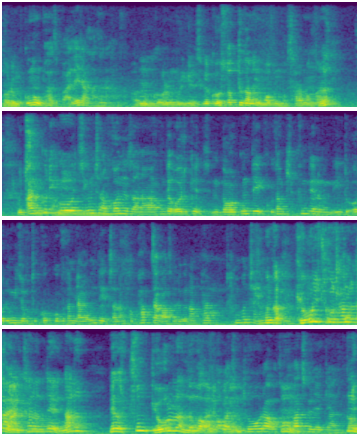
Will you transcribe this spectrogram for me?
얼음 구멍 파서 빨래랑 하잖아. 얼음 음. 그걸 물려서 그거 쏙 들어가면 먹으면 뭐 사람 안 나지. 그치? 아니 그리고 음. 지금처럼 건너잖아 근데 어, 이렇게 넓은 데 있고 그다음 깊은 데는 이 얼음이 좀 두껍고 그다음 얇은 데 있잖아 그 박자가 소리 그다음 밥한번 잘못 그러니까 겨울에 죽은 그 사람들도 많다는데 나는 내가 중 겨울만 넘어 오빠, 오빠가 지금 다녔거든. 겨울하고 장마철 얘기하니까 근데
